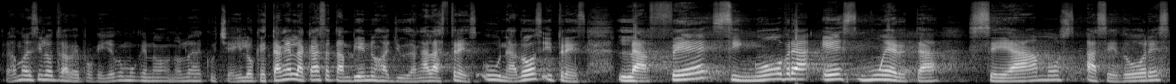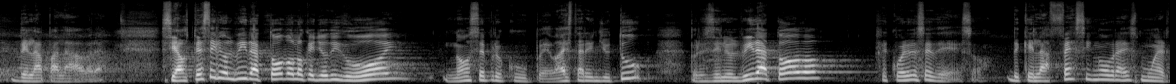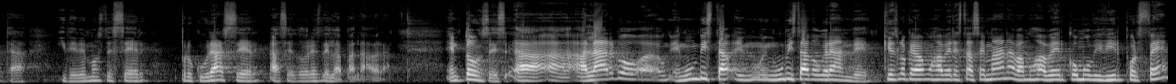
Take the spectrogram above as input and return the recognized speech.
Pero vamos a decirlo otra vez porque yo como que no, no los escuché. Y los que están en la casa también nos ayudan. A las tres. Una, dos y tres. La fe sin obra es muerta seamos hacedores de la palabra. Si a usted se le olvida todo lo que yo digo hoy, no se preocupe, va a estar en YouTube, pero si se le olvida todo, recuérdese de eso, de que la fe sin obra es muerta y debemos de ser, procurar ser hacedores de la palabra. Entonces, a, largo, en un, en un, vistado grande, ¿qué es lo que vamos a ver esta semana? Vamos a ver cómo vivir por fe,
